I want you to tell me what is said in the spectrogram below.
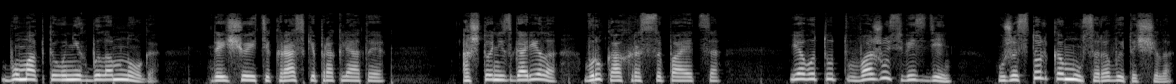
Бумаг-то у них было много, да еще эти краски проклятые. А что не сгорело, в руках рассыпается — я вот тут ввожусь весь день, уже столько мусора вытащила.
